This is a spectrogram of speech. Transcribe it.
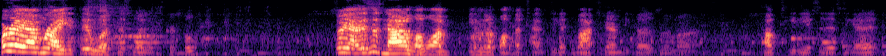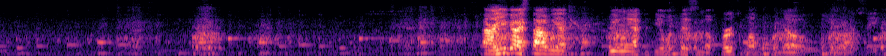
Hooray, I'm right! It, it was this way with crystal. So yeah, this is not a level I'm even gonna attempt to get the box gem because of uh, how tedious it is to get it. Alright, you guys thought we had we only have to deal with this in the first level? No, you are mistaken.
